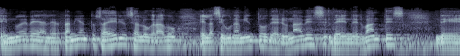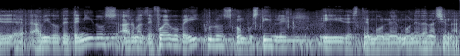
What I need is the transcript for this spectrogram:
en nueve alertamientos aéreos se ha logrado el aseguramiento de aeronaves, de enervantes, de, eh, ha habido detenidos, armas de fuego, vehículos, combustible y este, moneda nacional.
